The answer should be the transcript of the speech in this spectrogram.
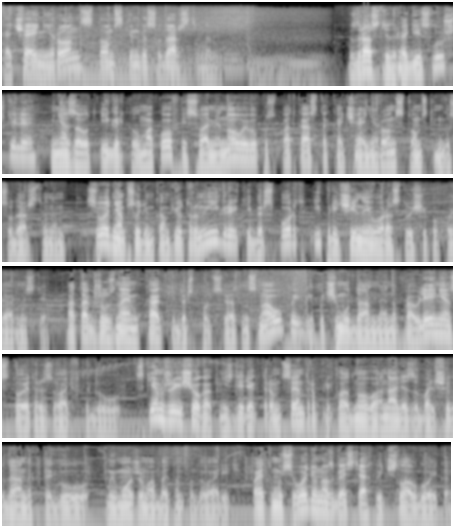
«Качай нейрон» с Томским государственным. Здравствуйте, дорогие слушатели. Меня зовут Игорь Колмаков, и с вами новый выпуск подкаста «Качай нейрон» с Томским государственным. Сегодня обсудим компьютерные игры, киберспорт и причины его растущей популярности. А также узнаем, как киберспорт связан с наукой и почему данное направление стоит развивать в ТГУ. С кем же еще, как не с директором Центра прикладного анализа больших данных ТГУ, мы можем об этом поговорить. Поэтому сегодня у нас в гостях Вячеслав Гойко.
